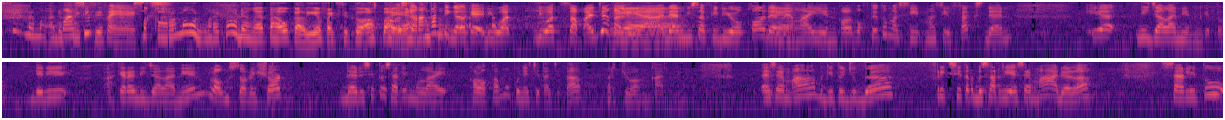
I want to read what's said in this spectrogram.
sih memang ada Masih fax ya. fax. Sekarang mah mereka udah nggak tahu kali ya fax itu apa kalau ya. sekarang kan tinggal kayak di what, di WhatsApp aja kali Iya. ya dan bisa video call dan Iya. yang lain kalau waktu itu masih masih fax dan ya dijalanin gitu. Jadi akhirnya dijalanin long story short dari situ saya mulai kalau kamu punya cita-cita perjuangkan. SMA begitu juga friksi terbesar di SMA adalah Sherly tuh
